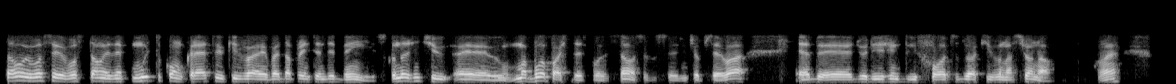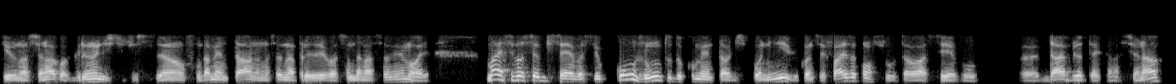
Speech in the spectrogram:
Então, eu vou, eu vou citar um exemplo muito concreto e que vai, vai dar para entender bem isso. Quando a gente, é, uma boa parte da exposição, se a gente observar, é de, é de origem de fotos do Arquivo Nacional, não é? Arquivo Nacional, com a grande instituição, fundamental na, nossa, na preservação da nossa memória. Mas se você observa se o conjunto documental disponível, quando você faz a consulta ao acervo uh, da Biblioteca Nacional,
